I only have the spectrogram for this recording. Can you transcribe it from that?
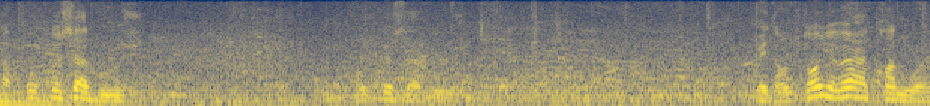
Ça prouve que ça bouge. Ça prouve que ça bouge. Mais dans le temps, il y avait un tramway.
